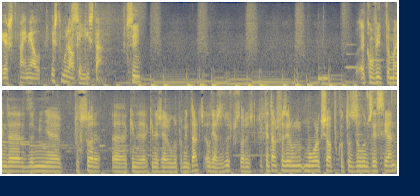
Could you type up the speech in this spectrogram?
este painel, este mural Sim. que aqui está. Sim. A convite também da, da minha professora uh, aqui, na, aqui na Gera, o Grupamento de Artes, aliás, as duas professoras, e tentámos fazer um, um workshop com todos os alunos desse ano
